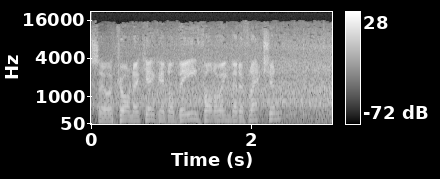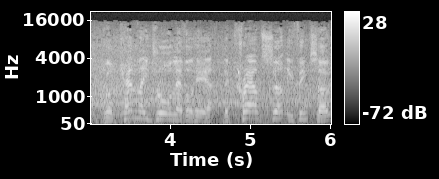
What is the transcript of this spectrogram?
So a corner kick it'll be following the deflection. Well, can they draw level here? The crowd certainly think so.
